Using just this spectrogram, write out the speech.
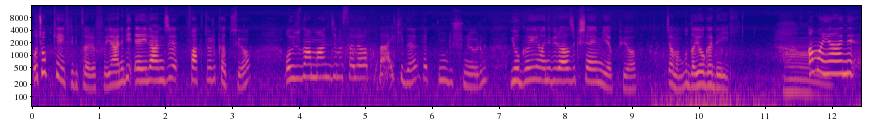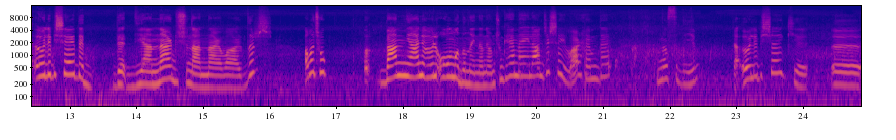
O çok keyifli bir tarafı. Yani bir eğlence faktörü katıyor. O yüzden bence mesela belki de hep bunu düşünüyorum. Yogayı hani birazcık şey mi yapıyor? Canım bu da yoga değil. Ama yani öyle bir şey de, de diyenler, düşünenler vardır. Ama çok ben yani öyle olmadığına inanıyorum. Çünkü hem eğlence şeyi var hem de nasıl diyeyim? Ya öyle bir şey ki e,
